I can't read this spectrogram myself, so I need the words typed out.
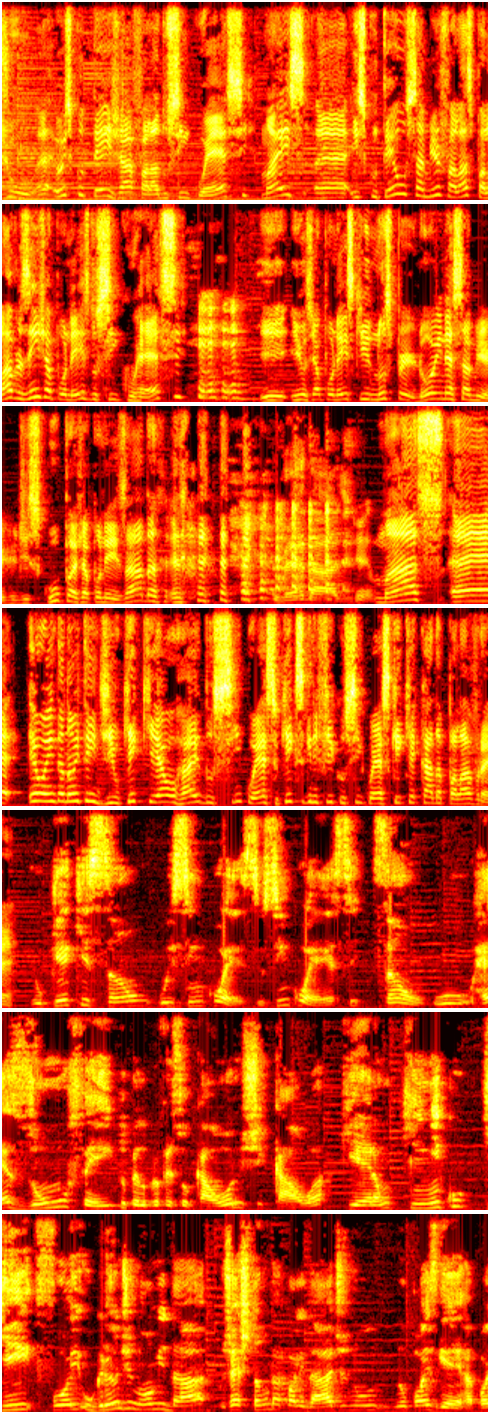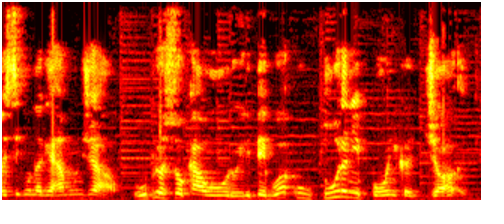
Ju, é, eu escutei já falar do 5S, mas é, escutei o Samir falar as palavras em japonês do 5S. e, e os japoneses que nos perdoem, né, Samir? Desculpa japonesada. Verdade. Mas é, eu ainda não entendi o que, que é o raio do 5S, o que, que significa o 5S, o que, que cada palavra é. O que, que são os 5S? Os 5S são o resumo feito pelo professor Kaoru Ishikawa, que era um químico que foi foi o grande nome da gestão da qualidade no, no pós-guerra, pós-segunda guerra mundial. O professor Kaoru, ele pegou a cultura nipônica de,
